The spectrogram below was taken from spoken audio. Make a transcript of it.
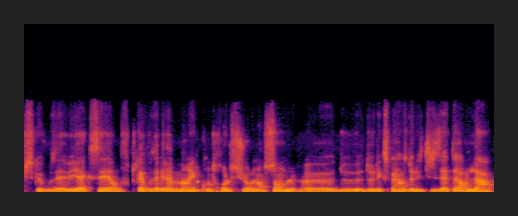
puisque vous avez accès, en tout cas, vous avez la main et le contrôle sur l'ensemble euh, de, de l'expérience de l'utilisateur. Là,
